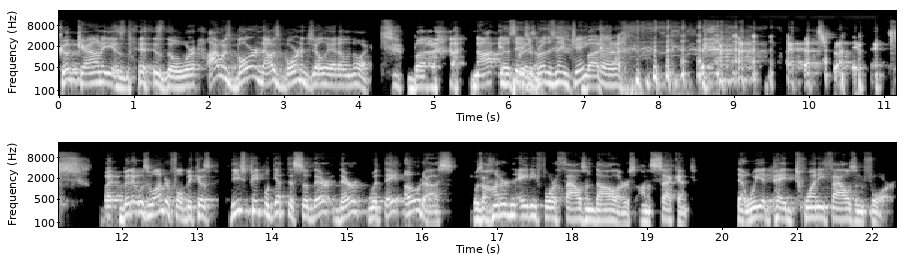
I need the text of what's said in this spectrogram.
Cook County is, is the worst. I was born, I was born in Joliet, Illinois, but uh, not in say, Is your brother's name Jake? But, that's right. But, but it was wonderful because these people get this. So they're, they're, what they owed us was $184,000 on a second that we had paid 20000 for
